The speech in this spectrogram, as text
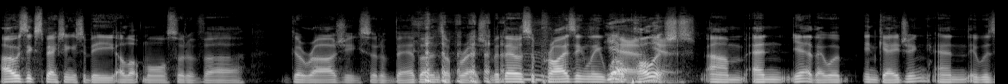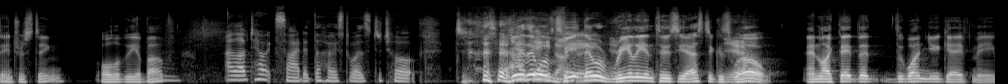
I was expecting it to be a lot more sort of. Uh, garagey sort of bare bones operation but they were surprisingly well Yeah, polished um, and yeah they were engaging and it was interesting all of the above I loved how excited the host was to talk. yeah they were RJ ve- too. they were really enthusiastic as Yeah. well and like they, the the one you gave me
